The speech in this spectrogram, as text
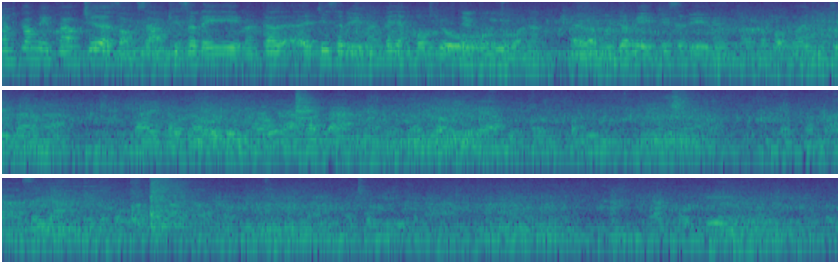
มันก็มีความเชื่อสองสามทฤษฎี มันก็ไอ้ทฤษฎีมันก็ยังคงอยู่ ยังคงอยู่นะแต่ว่ามันก็มีอีกทฤษฎีหนึ่งเขาก็บอกว่าจริงๆแล้วน่ะในแถวๆทุ่งแถวกลางภาคกลางเนี่ยมันก็มีอยู่แล้วมีคนยืนที่เขียนคำว่าสยามเนี่ยเขาบอกว่าเป็นอาณาของจริงๆแล้วพระชนที่อยู่คณะการคนที่มีตัว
